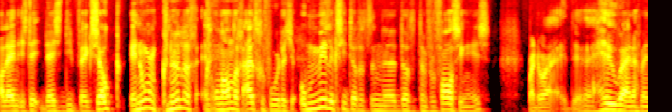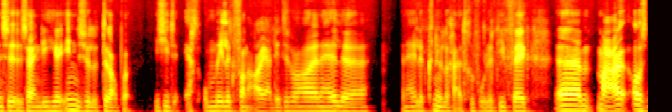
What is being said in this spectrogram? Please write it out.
Alleen is de, deze deepfake zo enorm knullig en onhandig uitgevoerd dat je onmiddellijk ziet dat het een, uh, dat het een vervalsing is. Waardoor er heel weinig mensen zijn die hierin zullen trappen. Je ziet echt onmiddellijk van, oh ja, dit is wel een hele, een hele knullig uitgevoerde deepfake. Um, maar als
